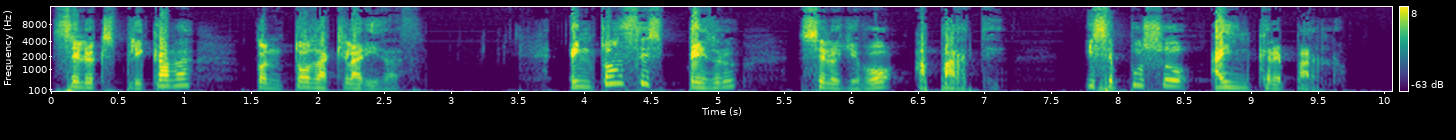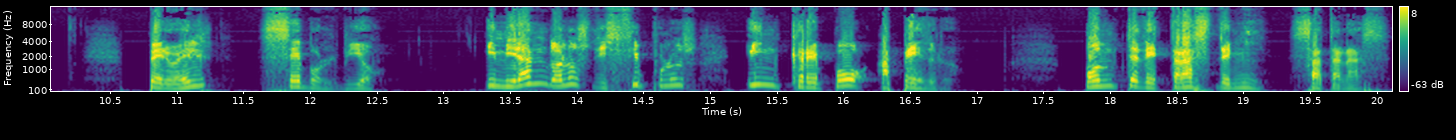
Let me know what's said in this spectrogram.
Se lo explicaba con toda claridad. Entonces Pedro se lo llevó aparte y se puso a increparlo. Pero él se volvió y mirando a los discípulos increpó a Pedro Ponte detrás de mí, Satanás.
